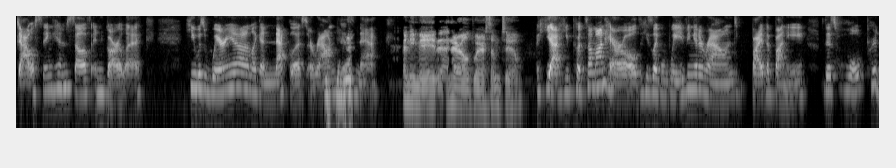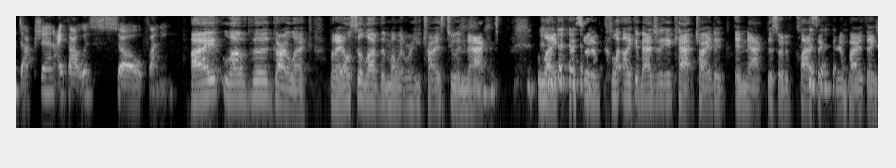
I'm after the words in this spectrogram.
dousing himself in garlic. He was wearing it on like a necklace around his neck. And he made Harold wear some too yeah, he puts them on Harold. He's like waving it around by the bunny. This whole production I thought was so funny. I love the garlic, but I also love the moment where he tries to enact like a sort of cl- like imagining a cat trying to enact the sort of classic vampire thing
